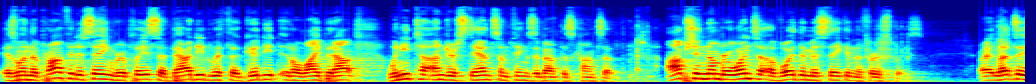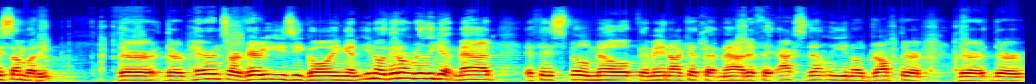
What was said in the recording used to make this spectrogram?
is when the Prophet is saying, replace a bad deed with a good deed, it'll wipe it out. We need to understand some things about this concept. Option number one to avoid the mistake in the first place. Right? Let's say somebody their their parents are very easygoing and you know they don't really get mad if they spill milk. They may not get that mad if they accidentally you know drop their their their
